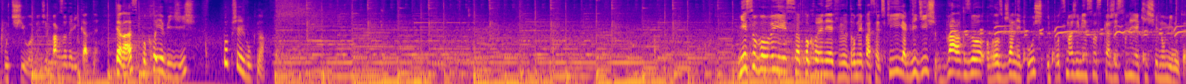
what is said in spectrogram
króciło, będzie bardzo delikatne. Teraz pokroję, widzisz, w poprzek włókna. Mięso wołowe jest pokrojone w drobne paseczki. Jak widzisz, bardzo rozgrzany tłuszcz i podsmażę mięso z każdej strony jakieś jedną minutę.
